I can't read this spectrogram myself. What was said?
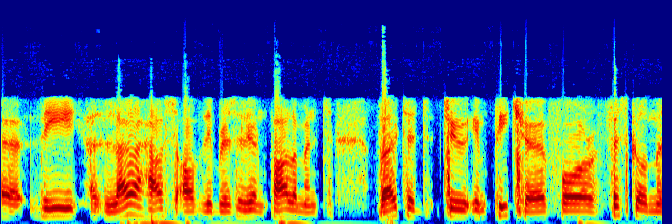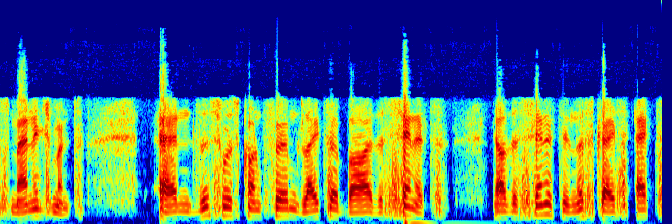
Uh, the lower house of the Brazilian parliament voted to impeach her for fiscal mismanagement, and this was confirmed later by the Senate. Now, the Senate in this case acts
